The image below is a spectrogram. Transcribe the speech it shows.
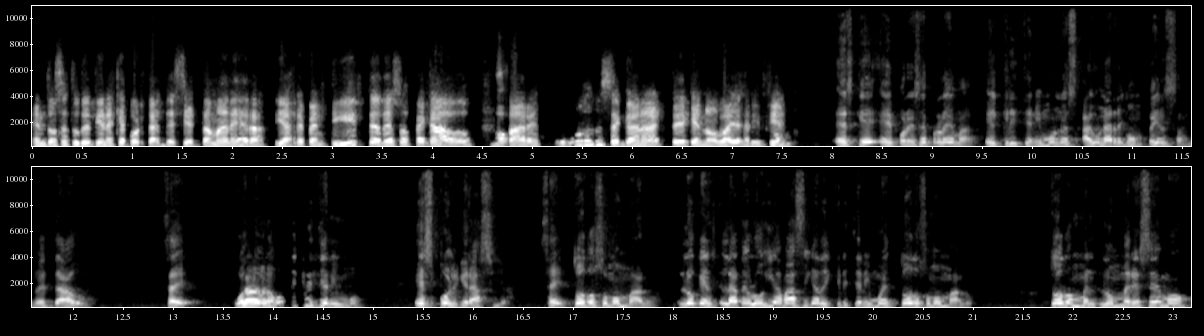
Entonces tú te tienes que portar de cierta manera y arrepentirte de esos pecados para entonces ganarte que no vayas al infierno es que eh, por ese problema, el cristianismo no es una recompensa, no es dado. O sea, cuando hablamos de cristianismo, es por gracia. O sea, todos somos malos. Lo que la teología básica del cristianismo es todos somos malos. Todos nos merecemos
